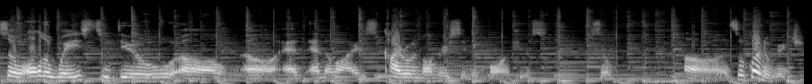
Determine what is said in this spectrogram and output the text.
So all the ways to deal uh, uh and analyze chiral non-racemic molecules. So, uh, so quite a range.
